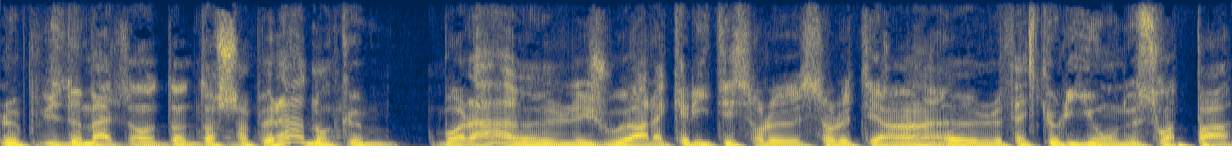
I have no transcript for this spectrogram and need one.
le plus de matchs dans, dans, ce championnat. Donc voilà, euh, les joueurs, la qualité sur le sur le terrain, euh, le fait que Lyon ne soit pas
